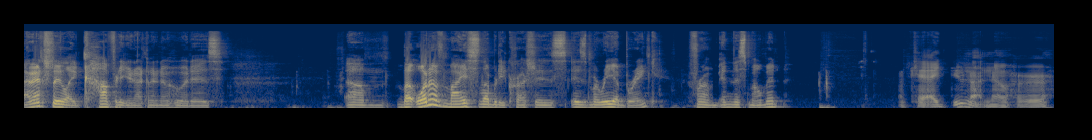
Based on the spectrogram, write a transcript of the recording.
I'm actually like confident you're not going to know who it is. Um, but one of my celebrity crushes is Maria Brink from In This Moment. Okay, I do not know her.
